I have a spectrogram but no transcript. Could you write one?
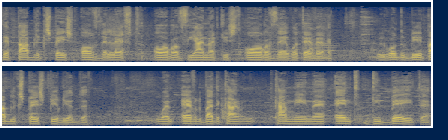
the public space of the left or of the anarchist or of the whatever. We want to be a public space period when everybody can come in and debate.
